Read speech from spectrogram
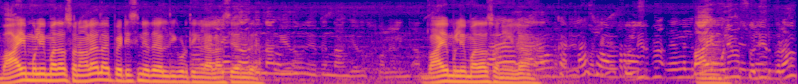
வாய் மூலியமாக தான் சொன்னாங்களா? இல்லை பெட்டிஷன் எதாவது எழுதி கொடுத்தீங்களா எல்லாம் சேர்ந்து? அது நாங்கள் எதுவும் எதுவும் நாங்கள் எதுவும் சொல்லலைங்க. வாய் மூலியமாக தான் சொன்னீங்களா? சொல்லியிருக்கோம். பாய் மூலியமா சொல்லியிருக்கிறோம்.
